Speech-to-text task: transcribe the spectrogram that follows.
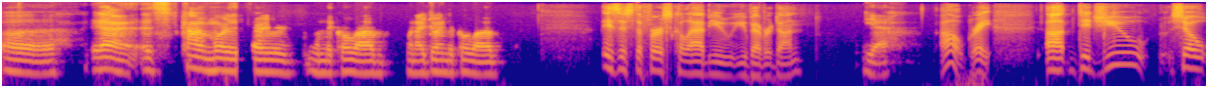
uh yeah it's kind of more started when the collab when i joined the collab Is this the first collab you you've ever done? yeah Oh, great. Uh, did you? So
